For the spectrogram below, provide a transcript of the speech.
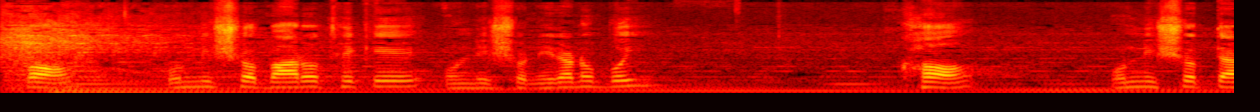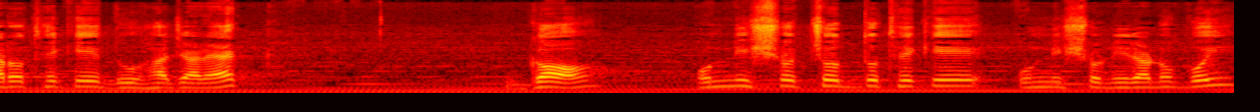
ক, উনিশশো বারো থেকে উনিশশো নিরানব্বই। খ, উনিশশো তেরো থেকে দু এক। গ, উনিশশো চোদ্দ থেকে উনিশশো নিরানব্বই।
